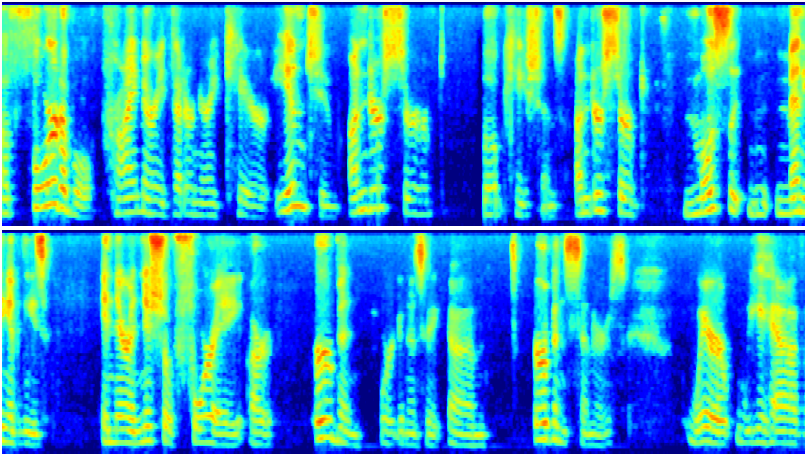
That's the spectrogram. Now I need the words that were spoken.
affordable primary veterinary care into underserved locations, underserved, mostly many of these in their initial foray are urban organization, um, urban centers where we have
